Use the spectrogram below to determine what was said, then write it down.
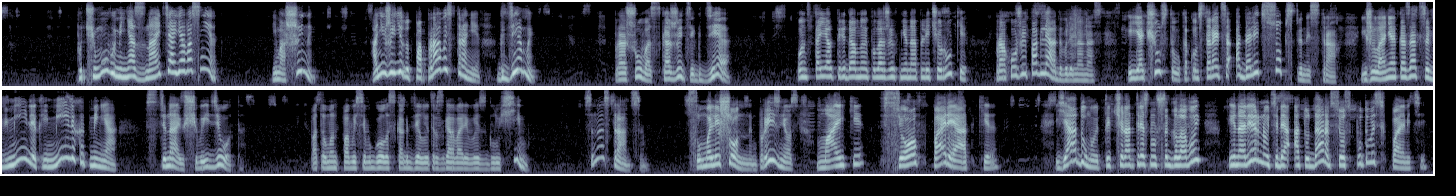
Почему вы меня знаете, а я вас нет? И машины? Они же едут по правой стороне. Где мы?» «Прошу вас, скажите, где?» Он стоял передо мной, положив мне на плечи руки. Прохожие поглядывали на нас, и я чувствовал, как он старается одолеть собственный страх и желание оказаться в милях и милях от меня, стенающего идиота. Потом он, повысив голос, как делают, разговаривая с глухим, с иностранцем, с умалишенным, произнес «Майки, все в порядке. Я думаю, ты вчера треснулся головой, и, наверное, у тебя от удара все спуталось в памяти.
